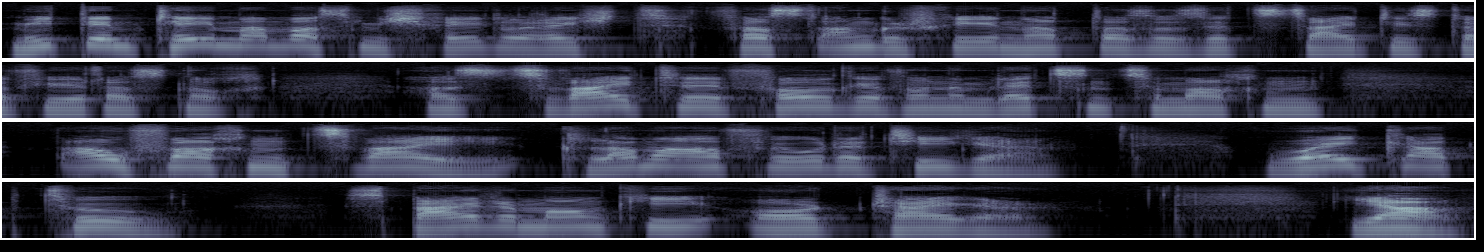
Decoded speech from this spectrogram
mit dem Thema, was mich regelrecht fast angeschrien hat, dass es jetzt Zeit ist dafür, das noch als zweite Folge von dem letzten zu machen. Aufwachen 2, Klammeraffe oder Tiger. Wake Up 2, Spider Monkey or Tiger. Ja,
